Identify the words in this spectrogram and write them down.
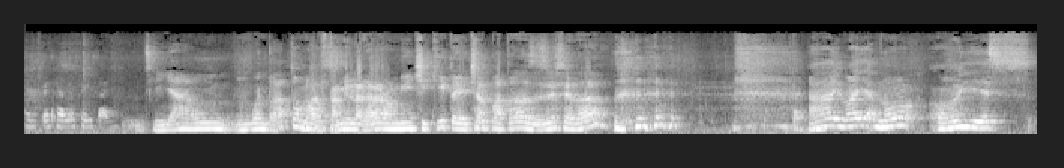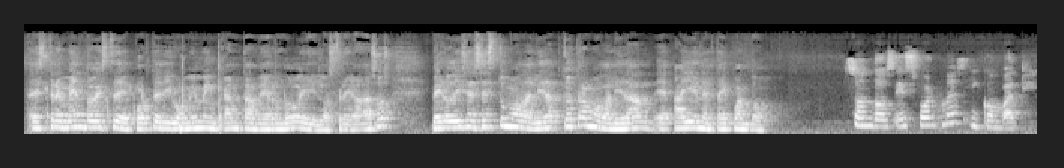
empecé a los seis años. Sí, ya un, un buen rato no, Pues también la agarraron bien chiquita y echar patadas desde esa edad. Ay, vaya, no, hoy es, es tremendo este deporte, digo, a mí me encanta verlo y los fregadazos, pero dices, es tu modalidad, ¿qué otra modalidad eh, hay en el taekwondo? Son dos, es formas y combate.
